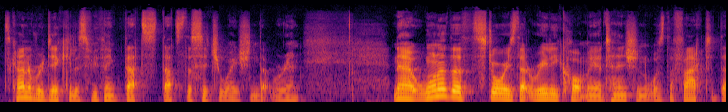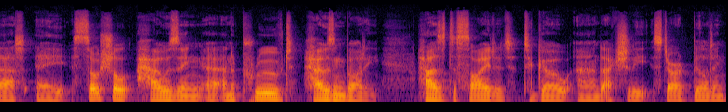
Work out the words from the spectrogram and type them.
It's kind of ridiculous if you think that's that's the situation that we're in. Now, one of the stories that really caught my attention was the fact that a social housing, uh, an approved housing body, has decided to go and actually start building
